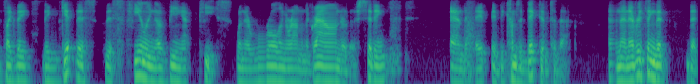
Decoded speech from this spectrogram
It's like they they get this this feeling of being at peace when they're rolling around on the ground or they're sitting and it, it becomes addictive to them. And then everything that that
